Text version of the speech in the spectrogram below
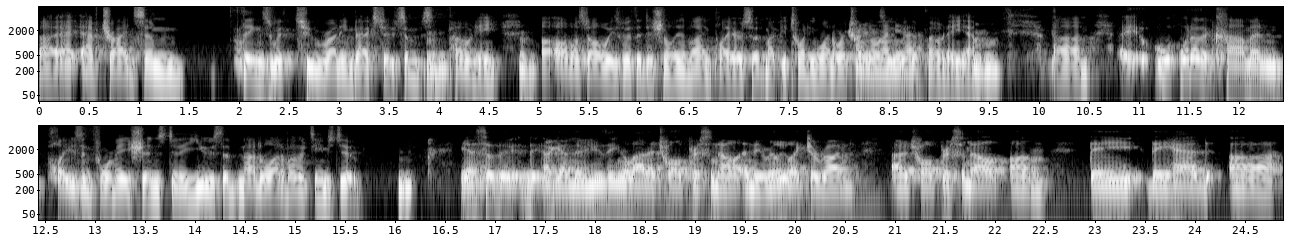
uh, have tried some things with two running backs, some some mm-hmm. pony, mm-hmm. Uh, almost always with additional inline players. So it might be 21 or 22 21, yeah. with a pony. Yeah. Mm-hmm. Um, what other common plays and formations do they use that not a lot of other teams do? Mm-hmm. Yeah, so they, they, again, they're using a lot of 12 personnel, and they really like to run out of 12 personnel. Um, they they had uh,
